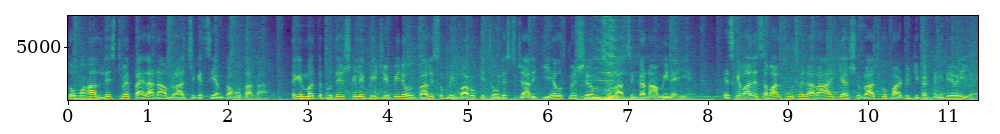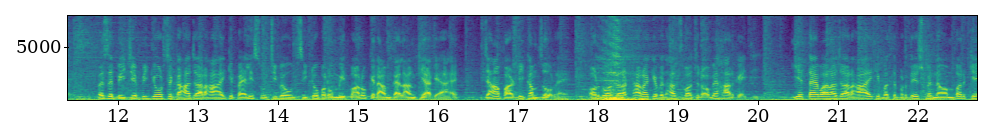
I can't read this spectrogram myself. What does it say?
तो वहाँ लिस्ट में पहला नाम राज्य के सीएम का होता था। लेकिन मध्य प्रदेश के लिए बीजेपी ने उनतालीस उम्मीदवारों की जो लिस्ट जारी की है, उसमें शिवम शिवराज सिंह का नाम ही नहीं है। इसके बाद ये सवाल पूछा जा रहा है क्या शिवराज को पार्टी टिकट नहीं दे रही है? वैसे बीजेपी की ओर से कहा जा रहा है कि पहली सूची में उन सीटों पर उम्मीदवारों के नाम का ऐलान किया गया है, जहाँ पार्टी कमज़ोर है और 2018 के विधानसभा चुनाव में हार गई थी। ये तय माना जा रहा है कि मध्य प्रदेश में नवंबर के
